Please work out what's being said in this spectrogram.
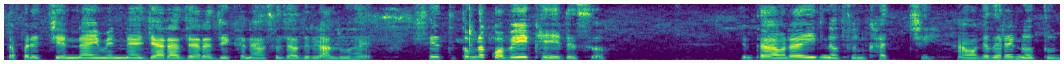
তারপরে চেন্নাই, মেন্নাই, যারা যারা যেখানে আছে, যাদের আলু হয় সে তো তোমরা কবেই খেয়ে এনেছো কিন্তু আমরা এই নতুন খাচ্ছি, আমাকে ধরে নতুন।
